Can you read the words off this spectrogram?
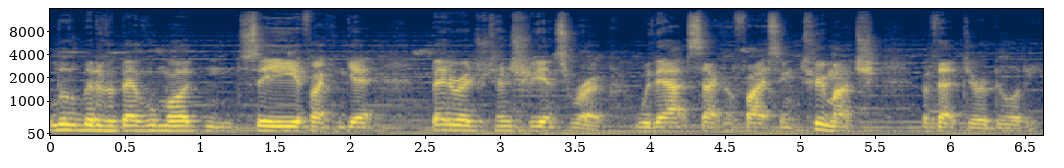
a little bit of a bevel mod and see if I can get better edge retention against rope without sacrificing too much of that durability.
